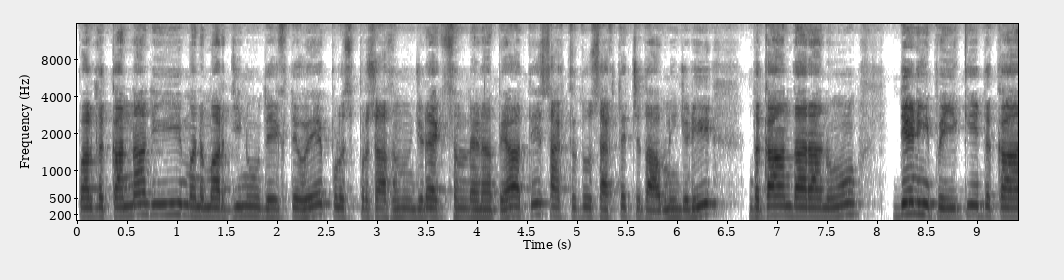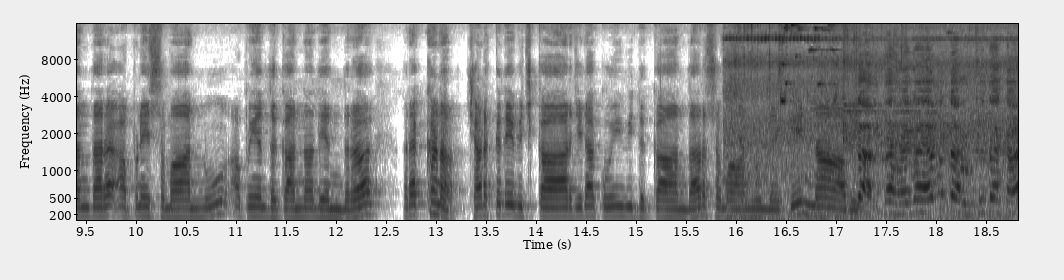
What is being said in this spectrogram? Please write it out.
ਪਰ ਦੁਕਾਨਾਂ ਦੀ ਮਨਮਰਜ਼ੀ ਨੂੰ ਦੇਖਦੇ ਹੋਏ ਪੁਲਿਸ ਪ੍ਰਸ਼ਾਸਨ ਨੂੰ ਜਿਹੜਾ ਐਕਸ਼ਨ ਲੈਣਾ ਪਿਆ ਅਤੇ ਸਖਤ ਤੋਂ ਸਖਤ ਚੇਤਾਵਨੀ ਜਿਹੜੀ ਦੁਕਾਨਦਾਰਾਂ ਨੂੰ ਦੇਣੀ ਪਈ ਕਿ ਦੁਕਾਨਦਾਰ ਆਪਣੇ ਸਮਾਨ ਨੂੰ ਆਪਣੀਆਂ ਦੁਕਾਨਾਂ ਦੇ ਅੰਦਰ ਰੱਖਣ। ਸੜਕ ਦੇ ਵਿਚਕਾਰ ਜਿਹੜਾ ਕੋਈ ਵੀ ਦੁਕਾਨਦਾਰ ਸਮਾਨ ਨੂੰ ਲੈ ਕੇ ਨਾ ਆਵੇ। ਘਰ ਤਾਂ ਹੈਗਾ ਹੈ ਪਰ ਘਰ ਉੱਥੇ ਤੱਕ ਆ।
